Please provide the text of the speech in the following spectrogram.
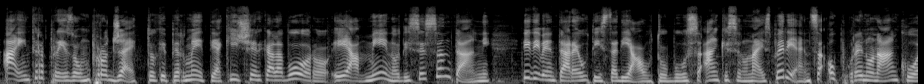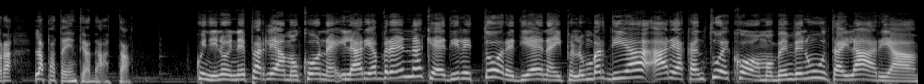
ha intrapreso un progetto che permette a chi cerca lavoro e ha meno di 60 anni di diventare autista di autobus, anche se non ha esperienza oppure non ha ancora la patente adatta. Quindi noi ne parliamo con Ilaria Brenna che è direttore di Enaip Lombardia, area Cantù e Como. Benvenuta Ilaria.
